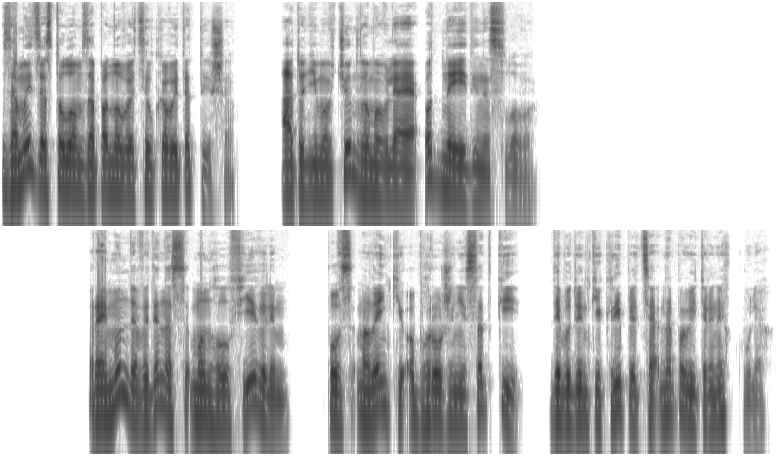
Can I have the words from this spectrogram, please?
Замить за столом запановує цілковита тиша, а тоді мовчун вимовляє одне єдине слово. Раймонда веде нас Монголфєвелем повз маленькі обгорожені садки, де будинки кріпляться на повітряних кулях.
